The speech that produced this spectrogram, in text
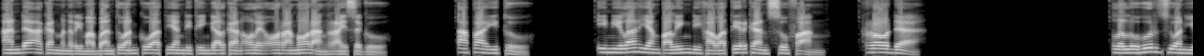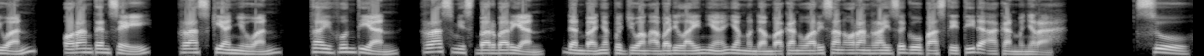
Anda akan menerima bantuan kuat yang ditinggalkan oleh orang-orang Raisegu. Apa itu? Inilah yang paling dikhawatirkan Su Fang. Roda. Leluhur Zuan Yuan, orang Tensei, ras Qian Yuan, Tai Hun Tian, ras Miss Barbarian, dan banyak pejuang abadi lainnya yang mendambakan warisan orang Raisegu pasti tidak akan menyerah. Su.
